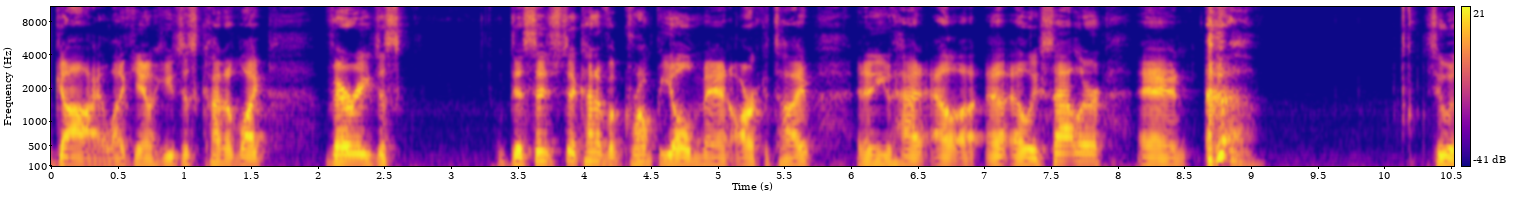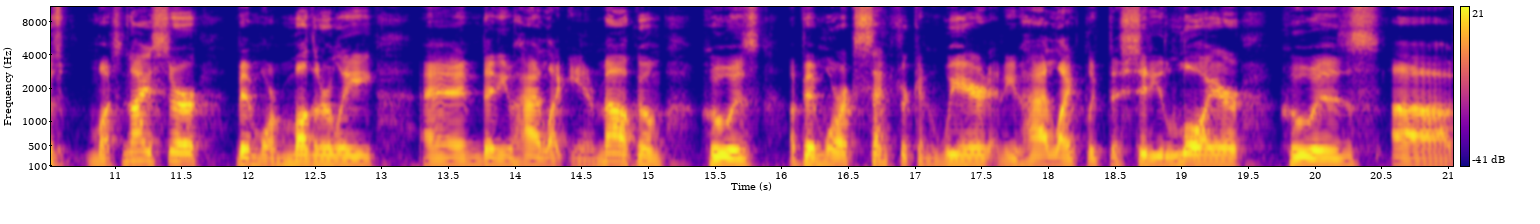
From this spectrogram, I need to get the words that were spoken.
guy. Like you know, he's just kind of like very just disinterested, kind of a grumpy old man archetype. And then you had uh, Ellie Sattler, and she was much nicer, a bit more motherly. And then you had like Ian Malcolm, who is a bit more eccentric and weird, and you had like like the shitty lawyer who is uh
